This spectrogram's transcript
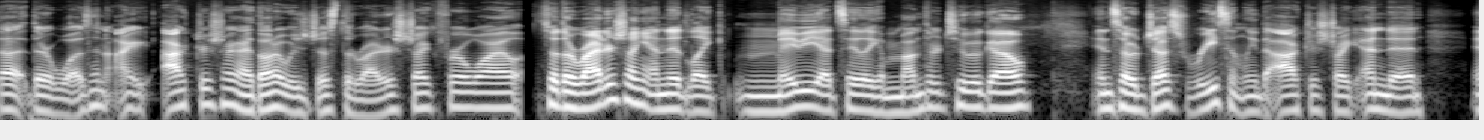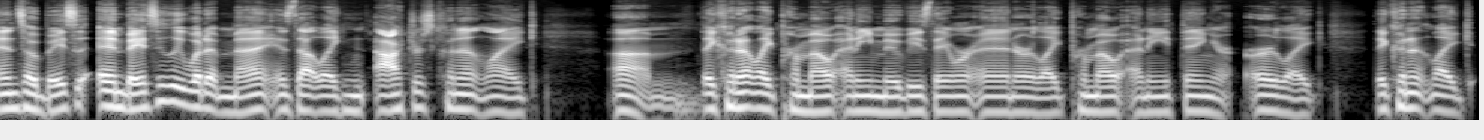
that there was an i- actor strike. I thought it was just the writer strike for a while. So the writer strike ended like maybe I'd say like a month or two ago. And so just recently the actor strike ended. And so basically and basically what it meant is that like actors couldn't like um they couldn't like promote any movies they were in or like promote anything or, or like they couldn't like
